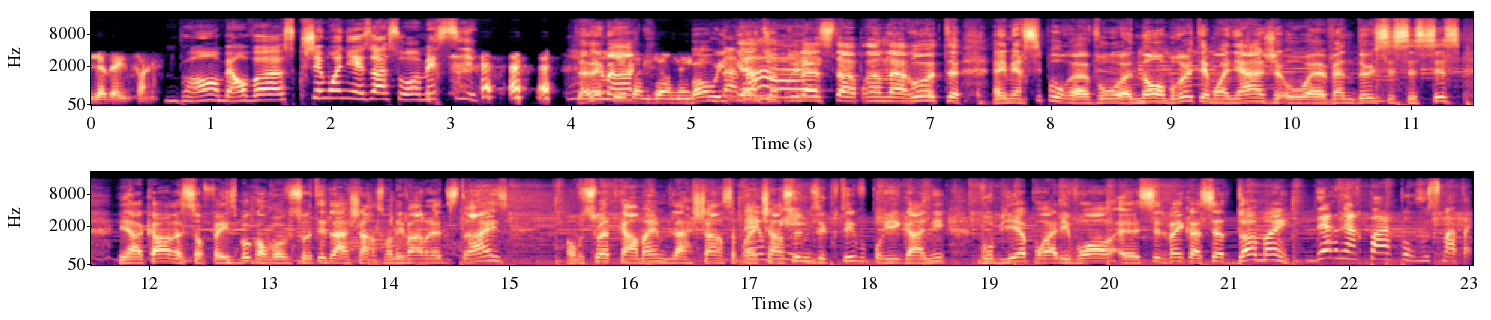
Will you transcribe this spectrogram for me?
le 25. Bon, ben on va se coucher moins niaiseux à soir. Merci. Salut, Merci, Marc. bonne journée. Bon week-end, prudent si t'as à prendre la route. Hey, merci pour euh, vos euh, nombreux témoignages au euh, 22666 et encore euh, sur Facebook. On va vous souhaiter de la chance. On est vendredi 13. On vous souhaite quand même de la chance. Ça pourrait Ben être chanceux oui. de nous écouter. Vous pourriez gagner vos billets pour aller voir euh, Sylvain Cossette demain Dernière paire pour vous ce matin.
